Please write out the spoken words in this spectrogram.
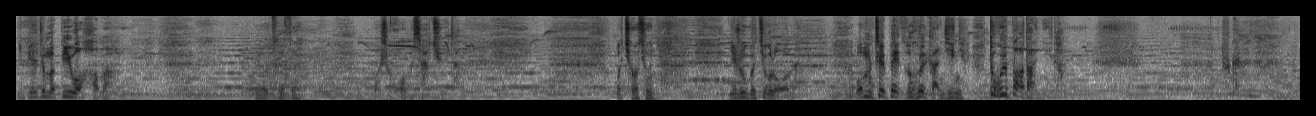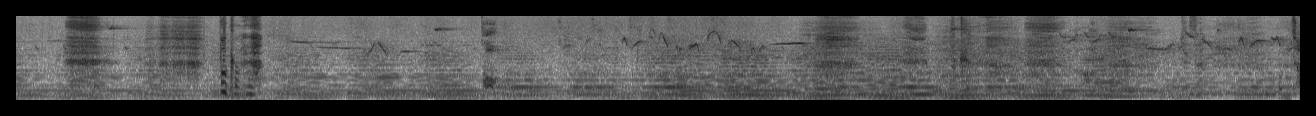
你别这么逼我好吗？没有翠芬，我是活不下去的。我求求你了，你如果救了我们，我们这辈子都会感激你，都会报答你的。不可能，不可能！走。不可能！好，翠芬，我们走。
